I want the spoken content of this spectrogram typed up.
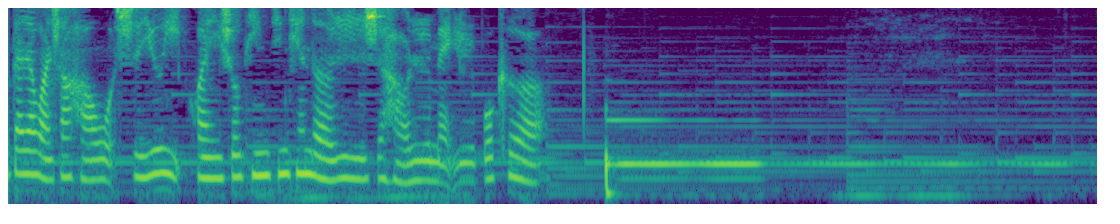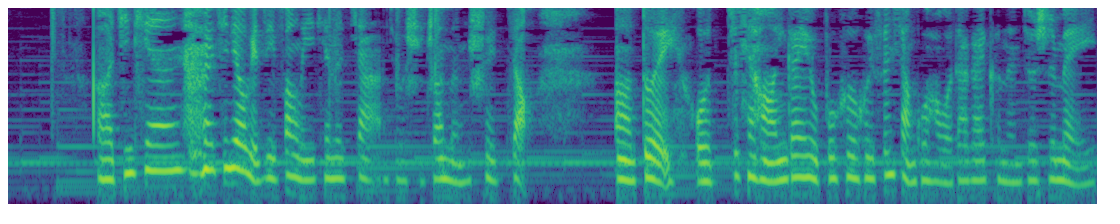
大家晚上好，我是 U E，欢迎收听今天的日日是好日每日播客。啊，今天 今天我给自己放了一天的假，就是专门睡觉。嗯，对我之前好像应该也有播客会分享过哈，我大概可能就是每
